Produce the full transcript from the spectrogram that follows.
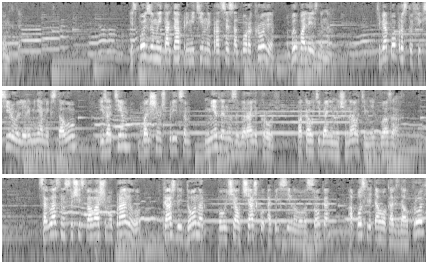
пункты. Используемый тогда примитивный процесс отбора крови был болезненным. Тебя попросту фиксировали ремнями к столу и затем большим шприцем медленно забирали кровь, пока у тебя не начинало темнеть в глазах. Согласно существовавшему правилу, Каждый донор получал чашку апельсинового сока, а после того, как сдал кровь,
